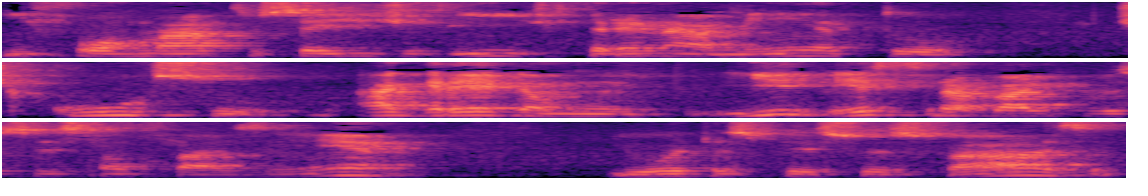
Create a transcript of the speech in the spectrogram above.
em formato seja de vídeo, treinamento, de curso, agrega muito. E esse trabalho que vocês estão fazendo e outras pessoas fazem,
